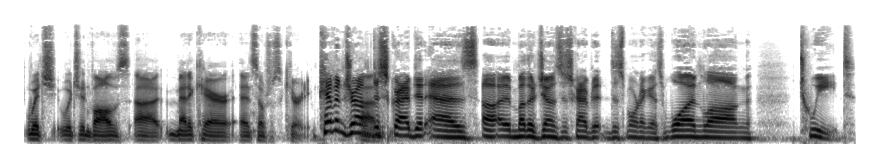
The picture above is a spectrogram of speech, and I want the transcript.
which which involves uh, Medicare and Social Security. Kevin Um, Drum described it as uh, Mother Jones described it this morning as one long tweet.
